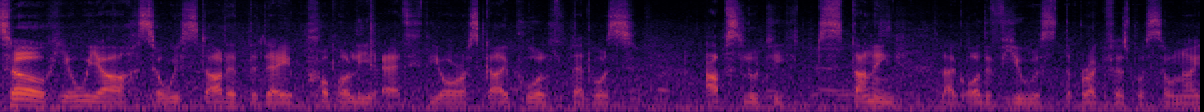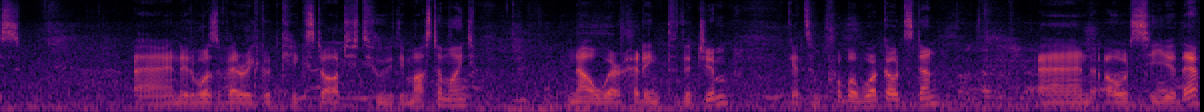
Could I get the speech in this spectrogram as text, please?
So here we are. So we started the day properly at the Aura Sky Pool. That was absolutely stunning. Like all the views, the breakfast was so nice. And it was a very good kickstart to the mastermind. Now we're heading to the gym, get some proper workouts done, and I will see you there.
